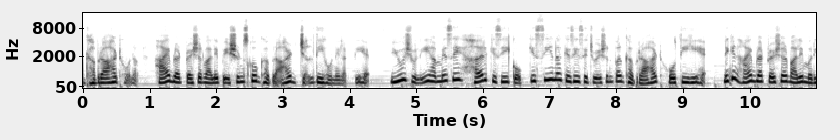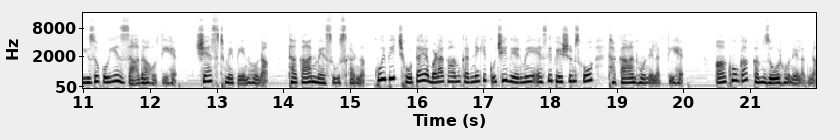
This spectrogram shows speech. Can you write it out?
घबराहट होना। हाई ब्लड प्रेशर वाले पेशेंट्स को घबराहट जल्दी होने लगती है। यूजुअली हम में से हर किसी को किसी न किसी सिचुएशन पर घबराहट होती ही है। लेकिन हाई ब्लड प्रेशर वाले मरीजों को ये ज़्यादा होती है। चेस्ट में पेन होना, थकान महसूस करना, कोई भी छोटा या बड़ा काम करने के कुछ ही देर में ऐसे पेशेंट्स को थकान होने लगती है। आँखों का कमज़ोर होने लगना,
